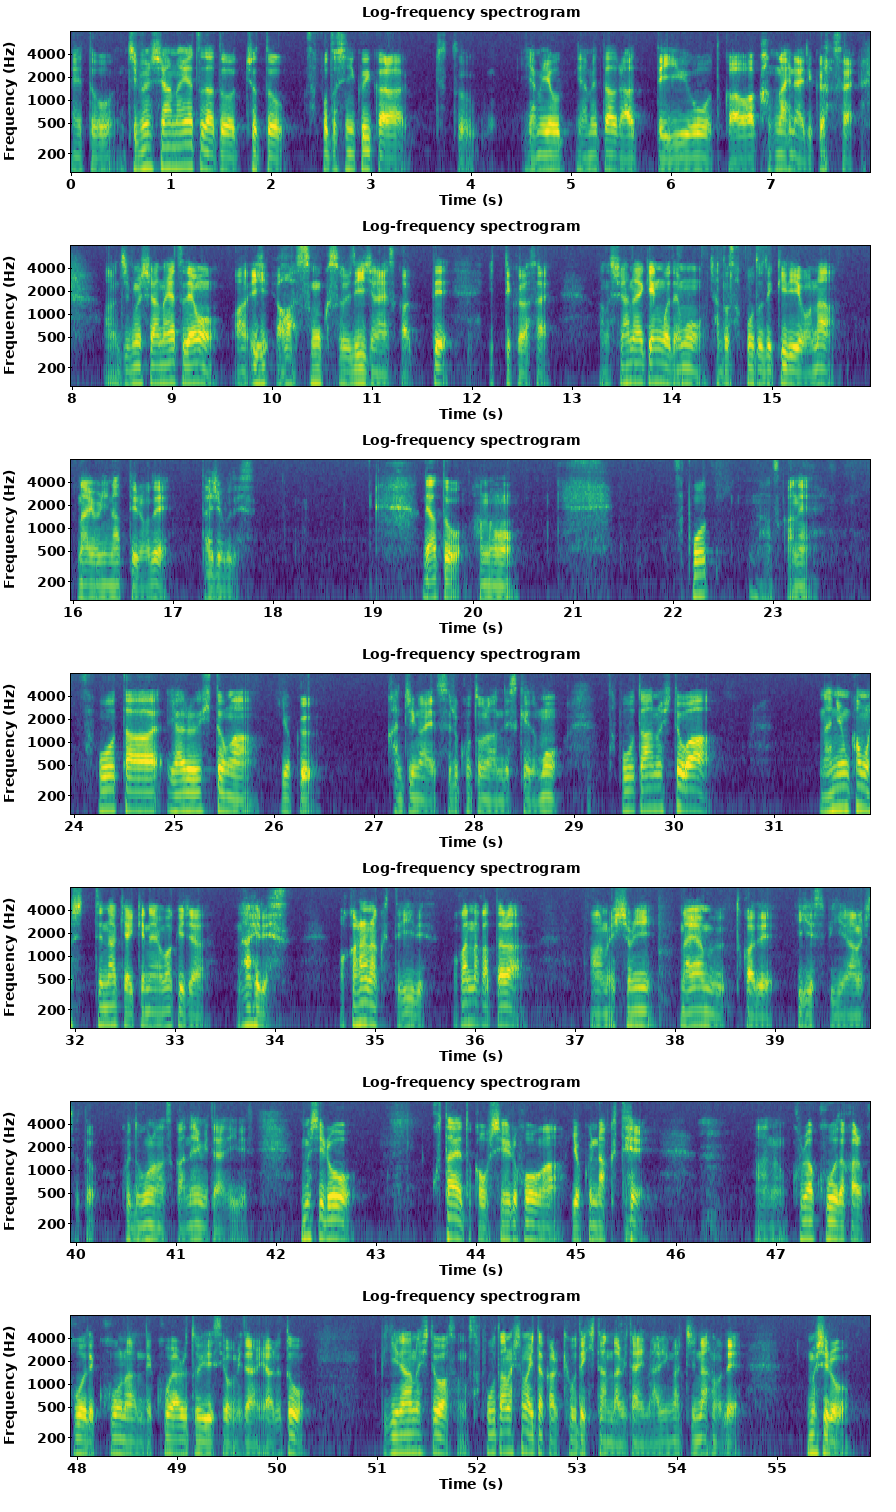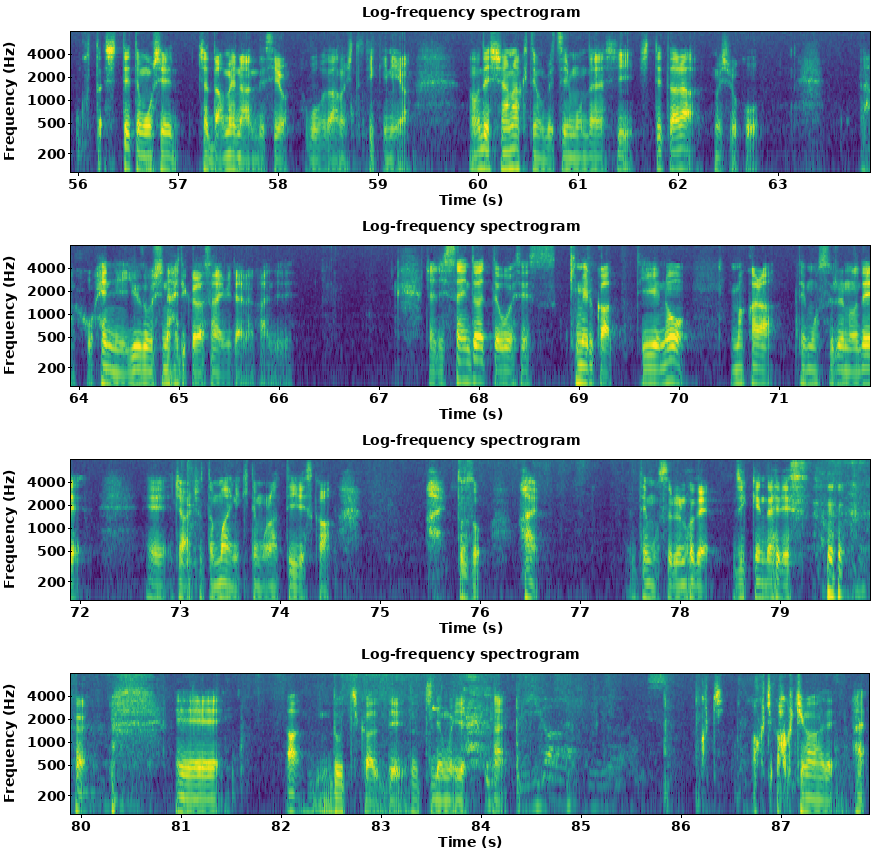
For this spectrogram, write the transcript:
えーと、自分知らないやつだとちょっとサポートしにくいからちょっとやめようやめたらって言おうとかは考えないでください。あの自分知らないやつでもあいあすごくそれでいいじゃないですかって言ってください。あの知らない言語でもちゃんとサポートできるような内容になっているので大丈夫です。であとあのサポなんですかねサポーターやる人がよく勘違いすることなんですけどもポーターの人は何もかも知ってなきゃいけないわけじゃないです。分からなくていいです。分かんなかったらあの一緒に悩むとかでいいです b ギナーの人とこれどうなんですかね？みたいなでいいです。むしろ答えとか教える方が良くなくて あのこれはこうだからこうでこうなんでこうやるといいですよみたいなのやるとビギナーの人はそのサポーターの人がいたから今日できたんだみたいになりがちなのでむしろ知ってても教えちゃダメなんですよ。サポーターの人的には。なので知らなくても別に問題ないし知ってたらむしろこうなんかこう変に誘導しないでくださいみたいな感じで。じゃあ実際にどうやって OSS 決めるかっていうのを今からデモするので、えー、じゃあちょっと前に来てもらっていいですか？はいどうぞ。はい。デモするので実験台です。えー、あどっちかでどっちでもいいです。はい。あこっちあこっち側で。はい。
